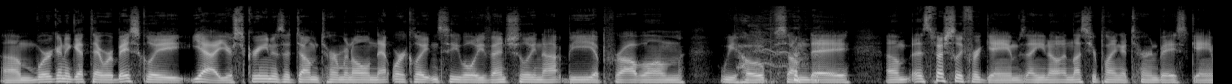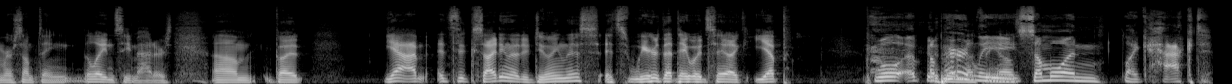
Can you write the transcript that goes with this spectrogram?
um, we're going to get there. Where basically, yeah, your screen is a dumb terminal. Network latency will eventually not be a problem. We hope someday, um, especially for games. And you know, unless you're playing a turn-based game or something, the latency matters. Um, but yeah, it's exciting that they're doing this. It's weird that they would say like, "Yep, Well, apparently someone like hacked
